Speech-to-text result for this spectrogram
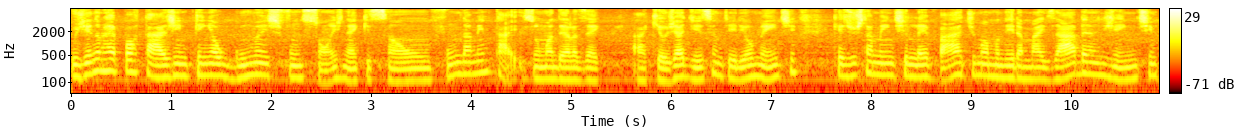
O gênero reportagem tem algumas funções né, que são fundamentais. Uma delas é a que eu já disse anteriormente, que é justamente levar de uma maneira mais abrangente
